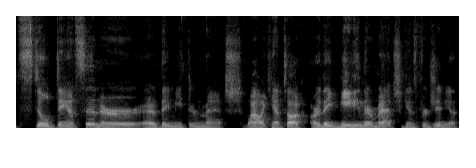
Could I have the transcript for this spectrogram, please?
still dancing, or are they meet their match? Wow, I can't talk. Are they meeting their match against Virginia?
